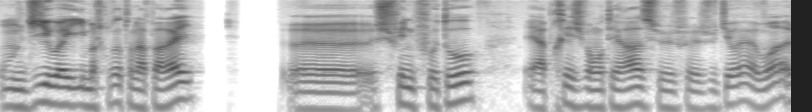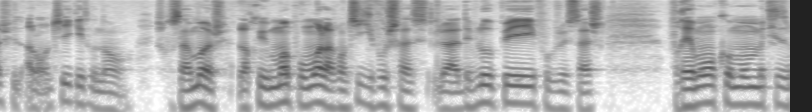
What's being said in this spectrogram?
on me dit, ouais, il marche comme ça ton appareil, euh, je fais une photo, et après je vais en terrasse, je, je, dis, ouais, moi, je fais de l'argentique et tout. Non, je trouve ça moche. Alors que moi, pour moi, l'argentique, il faut que je la développer, il faut que je sache vraiment comment maîtriser,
